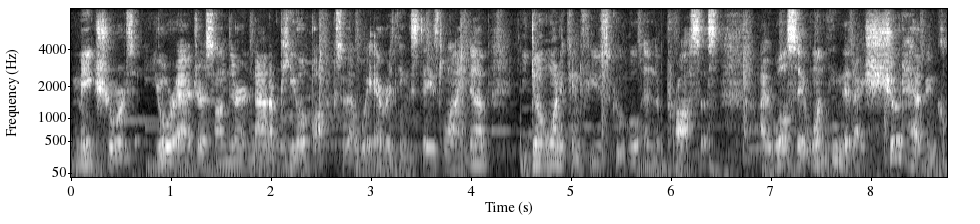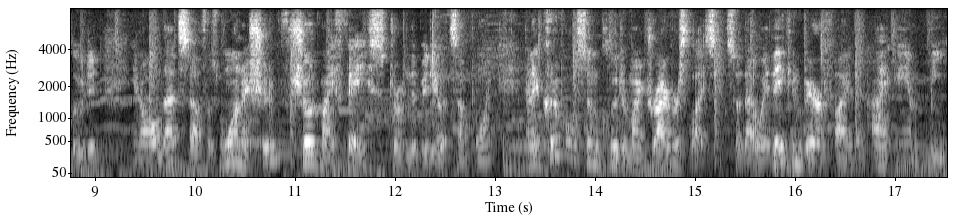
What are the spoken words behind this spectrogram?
make sure it's your address on there and not a P.O. box. So that way everything stays lined up. You don't want to confuse Google in the process. I will say one thing that I should have included in all that stuff was one, I should have showed my face during the video at some point, and I could have also included my driver's license. So that way they can verify that I am me.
